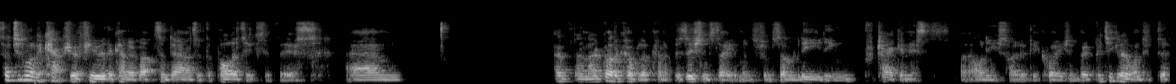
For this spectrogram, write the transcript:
So I just want to capture a few of the kind of ups and downs of the politics of this. Um, and, and, I've got a couple of kind of position statements from some leading protagonists on each side of the equation, but particularly I wanted to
